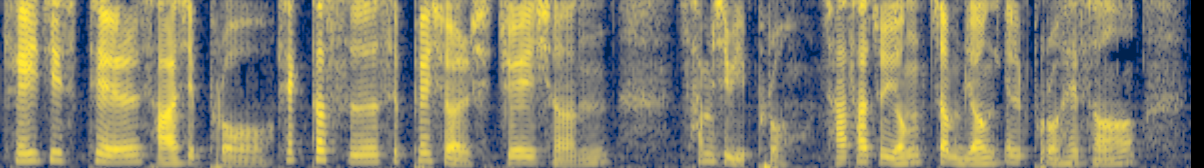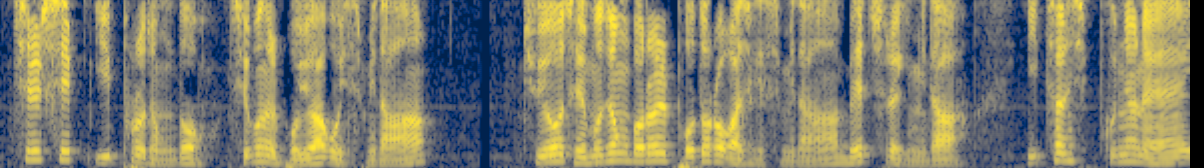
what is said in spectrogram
KG 스틸 40%, 캡터스 스페셜 시츄에이션 32%, 자사주 0.01% 해서 72% 정도 지분을 보유하고 있습니다. 주요 재무 정보를 보도록 하시겠습니다. 매출액입니다. 2019년에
